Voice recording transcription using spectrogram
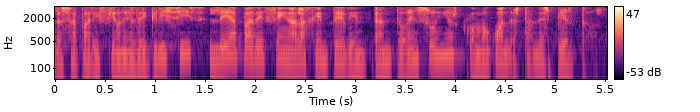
Las apariciones de crisis le aparecen a la gente de tanto en sueños como cuando están despiertos.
